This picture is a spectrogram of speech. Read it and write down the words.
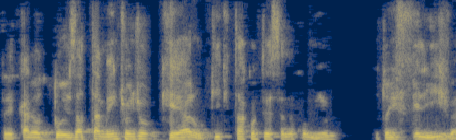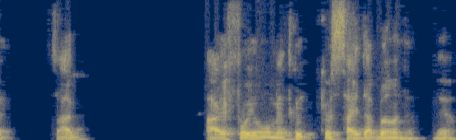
Falei, cara, eu tô exatamente onde eu quero. O que que tá acontecendo comigo? Eu tô infeliz, velho. Sabe? Aí foi o momento que eu, que eu, saí da banda, né?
